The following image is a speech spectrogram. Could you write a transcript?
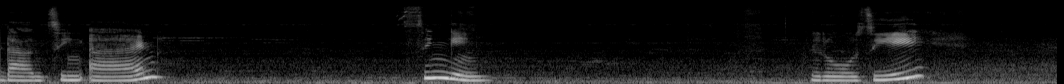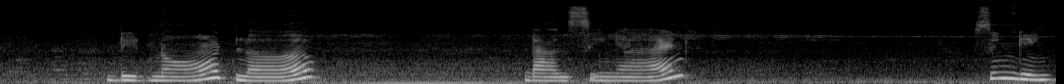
dancing and singing Rosy did not love dancing and singing.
